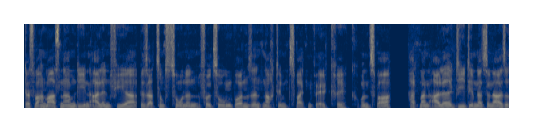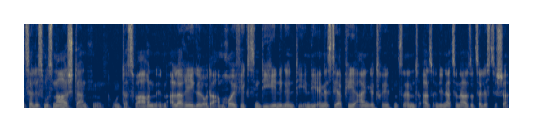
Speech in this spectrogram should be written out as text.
Das waren Maßnahmen, die in allen vier Besatzungszonen vollzogen worden sind nach dem Zweiten Weltkrieg. Und zwar hat man alle, die dem Nationalsozialismus nahestanden, und das waren in aller Regel oder am häufigsten diejenigen, die in die NSDAP eingetreten sind, also in die Nationalsozialistische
